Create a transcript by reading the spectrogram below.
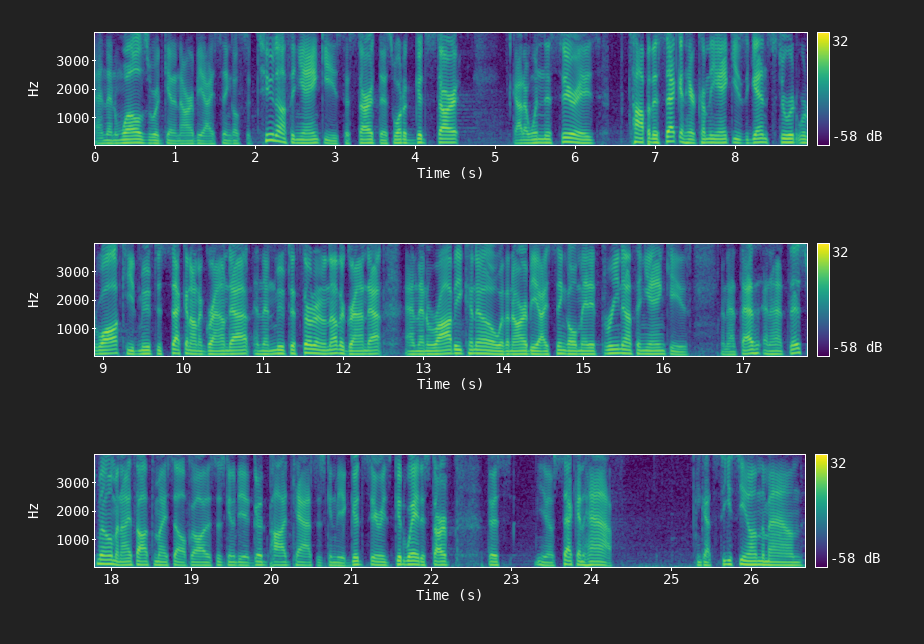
And then Wells would get an RBI single. So 2 nothing Yankees to start this. What a good start. Got to win this series. Top of the second, here come the Yankees again. Stewart would walk. He'd move to second on a ground out, and then move to third on another ground out, and then Robbie Cano with an RBI single made it three nothing Yankees. And at that, and at this moment, I thought to myself, "Oh, this is going to be a good podcast. It's going to be a good series. Good way to start this, you know, second half." You got CC on the mound,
